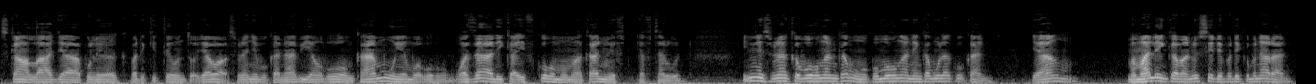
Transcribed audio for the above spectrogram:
Sekarang Allah ajar pula kepada kita untuk jawab. Sebenarnya bukan nabi yang bohong, kamu yang buat bohong. Wadzalika ifkuhum ma kanu yaftarun. Ini sebenarnya kebohongan kamu, pembohongan yang kamu lakukan. Yang memalingkan manusia daripada kebenaran.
